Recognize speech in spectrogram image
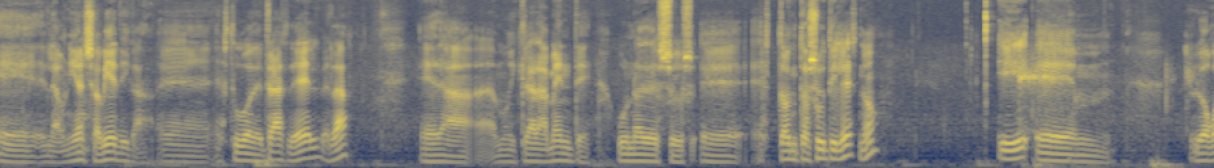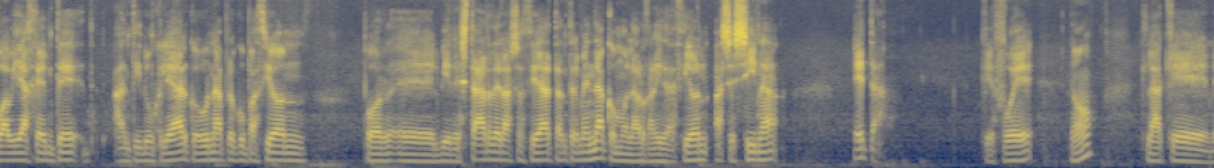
eh, la Unión Soviética eh, estuvo detrás de él, ¿verdad? Era eh, muy claramente uno de sus eh, tontos útiles, ¿no? Y em, luego había gente antinuclear con una preocupación por eh, el bienestar de la sociedad tan tremenda como la organización asesina ETA, que fue, ¿no? La que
